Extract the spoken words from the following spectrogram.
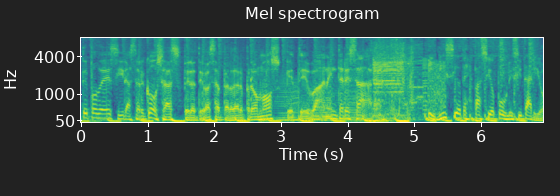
Te podés ir a hacer cosas, pero te vas a perder promos que te van a interesar. Inicio de espacio publicitario.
